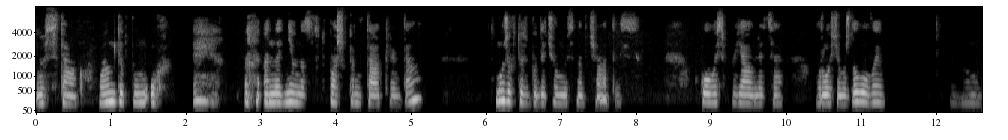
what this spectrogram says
Ось так. Вам допомог. А на дні в нас тут паш пентаклів, да? Може хтось буде чомусь навчатись, у когось появляться гроші, можливо, ви, ну,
